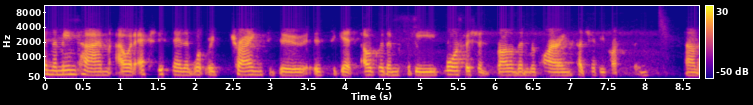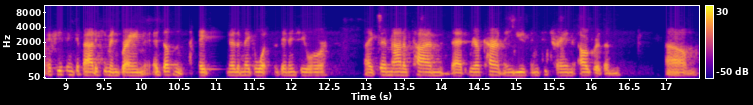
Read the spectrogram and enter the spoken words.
in the meantime, I would actually say that what we're trying to do is to get algorithms to be more efficient rather than requiring such heavy processing. Um, if you think about a human brain, it doesn't take you know the megawatts of energy or like the amount of time that we are currently using to train algorithms. Um,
